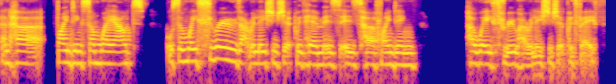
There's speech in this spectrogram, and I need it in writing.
and her finding some way out or some way through that relationship with him is is her finding her way through her relationship with faith.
